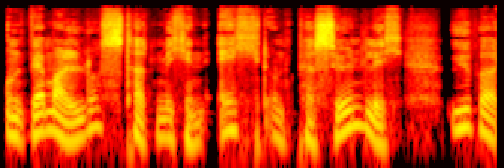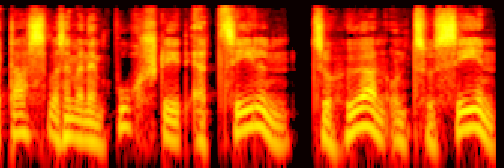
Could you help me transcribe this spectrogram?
Und wer mal Lust hat, mich in echt und persönlich über das, was in meinem Buch steht, erzählen, zu hören und zu sehen,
